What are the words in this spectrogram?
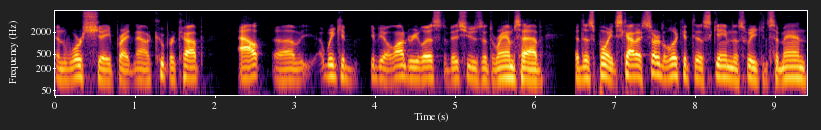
in worse shape right now. Cooper Kupp out. Um, we could give you a laundry list of issues that the Rams have at this point. Scott, I started to look at this game this week and said, man,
